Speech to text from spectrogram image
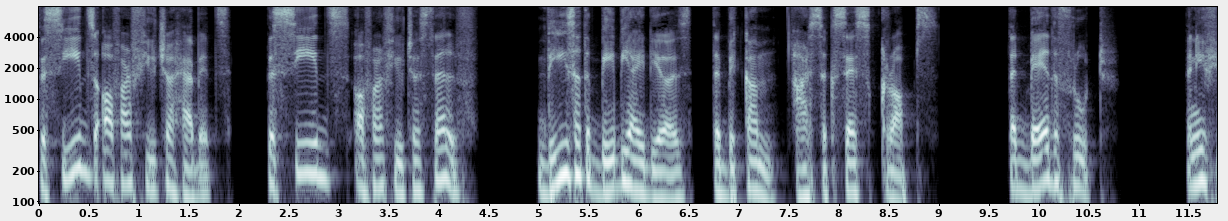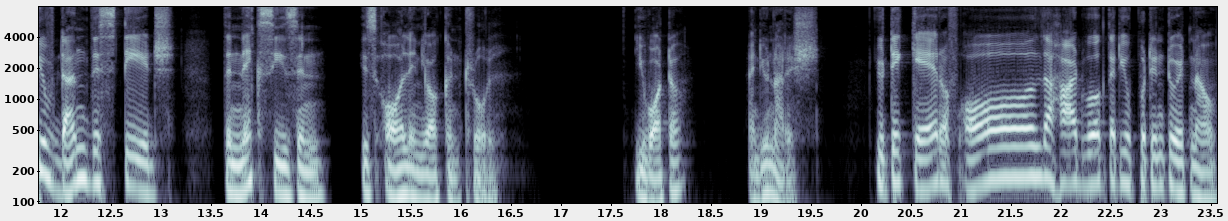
the seeds of our future habits, the seeds of our future self. These are the baby ideas that become our success crops, that bear the fruit. And if you've done this stage, the next season is all in your control. You water and you nourish. You take care of all the hard work that you put into it now,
